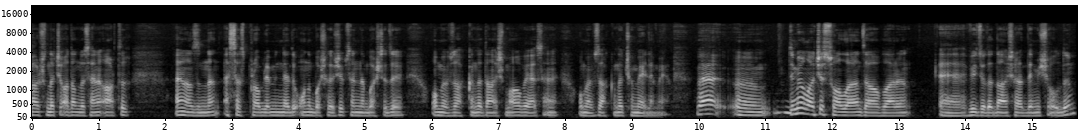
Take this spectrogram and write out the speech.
qarşındakı adam da səni artıq ən azından əsas problemin nədir, onu başa düşüb səninlə başlayacaq o mövzu haqqında danışmağa və ya sənə o mövzu haqqında kömək eləməyə. Və ə, demək olar ki, sualların cavablarını ə, videoda danışaraq demiş oldum.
